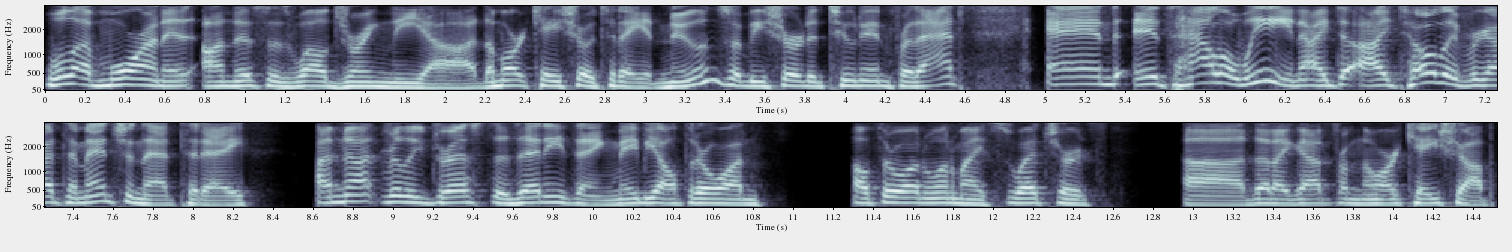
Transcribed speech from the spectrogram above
We'll have more on it on this as well during the uh, the Mark Kaye show today at noon. So be sure to tune in for that. And it's Halloween. I, I totally forgot to mention that today. I'm not really dressed as anything. Maybe I'll throw on I'll throw on one of my sweatshirts uh, that I got from the Mark Kaye shop.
